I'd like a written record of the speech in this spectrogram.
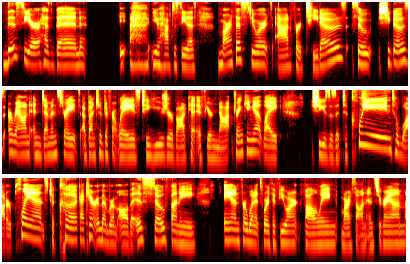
this year has been you have to see this. Martha Stewart's ad for Tito's. So she goes around and demonstrates a bunch of different ways to use your vodka if you're not drinking it. Like she uses it to clean, to water plants, to cook. I can't remember them all, but it's so funny. And for what it's worth, if you aren't following Martha on Instagram,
